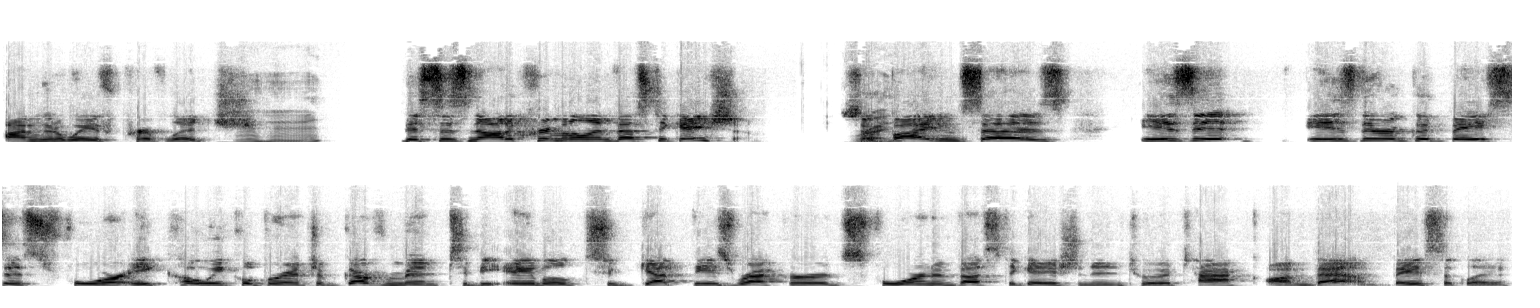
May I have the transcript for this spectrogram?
I'm going to waive privilege. Mm-hmm. This is not a criminal investigation. So Right. Biden says, is it is there a good basis for a co-equal branch of government to be able to get these records for an investigation into attack on them, basically?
